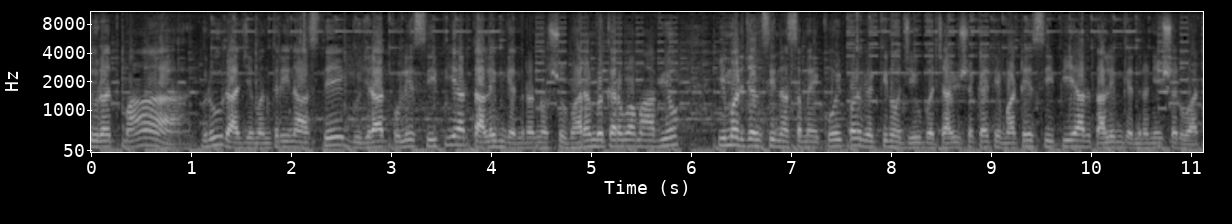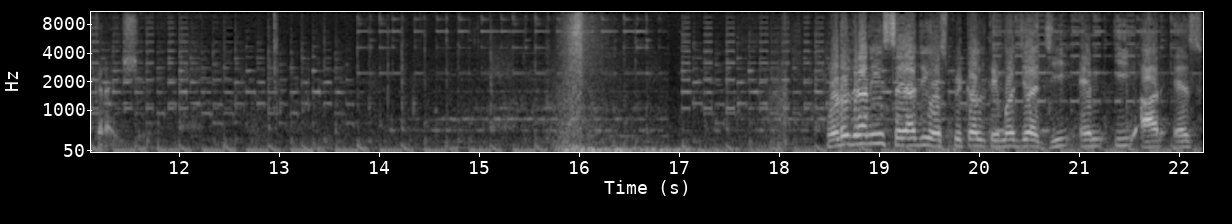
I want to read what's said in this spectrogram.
સુરતમાં ગૃહ રાજ્યમંત્રીના હસ્તે ગુજરાત પોલીસ સીપીઆર તાલીમ કેન્દ્રનો શુભારંભ કરવામાં આવ્યો. ઇમરજન્સીના સમયે કોઈ પણ વ્યક્તિનો જીવ બચાવી શકાય તે માટે સીપીઆર તાલીમ કેન્દ્રની શરૂઆત કરાઈ છે. વડોદરાની સયાજી હોસ્પિટલ તેમજ જીએમઈઆરએસ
